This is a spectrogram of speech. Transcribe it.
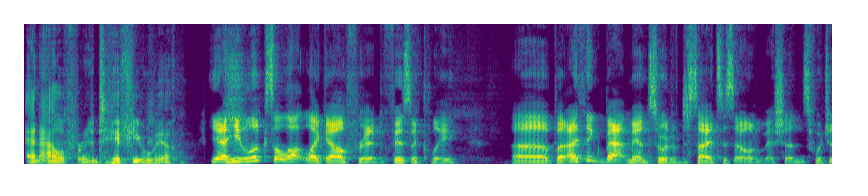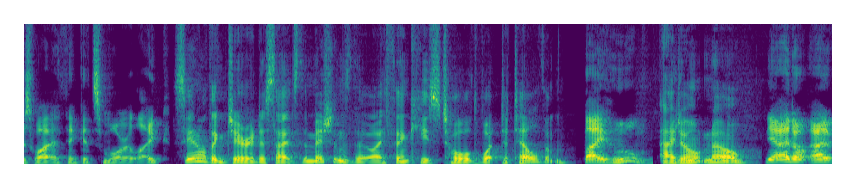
an Alfred, if you will. Yeah, he looks a lot like Alfred physically. Uh, but I think Batman sort of decides his own missions, which is why I think it's more like See, I don't think Jerry decides the missions, though. I think he's told what to tell them. by whom. I don't know. Yeah, I don't, I,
